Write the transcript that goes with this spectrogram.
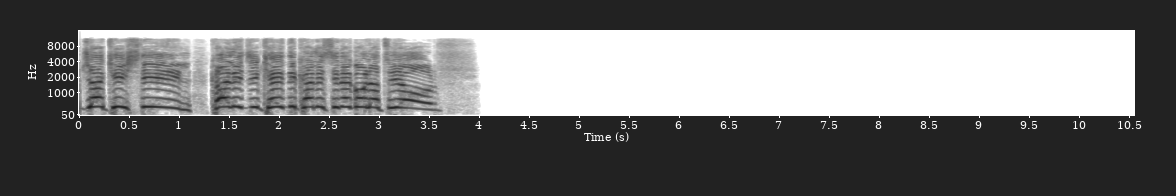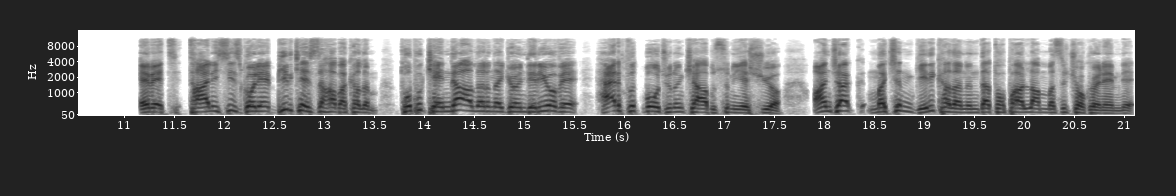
Olacak iş değil. Kaleci kendi kalesine gol atıyor. Evet, talihsiz gole bir kez daha bakalım. Topu kendi ağlarına gönderiyor ve her futbolcunun kabusunu yaşıyor. Ancak maçın geri kalanında toparlanması çok önemli.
